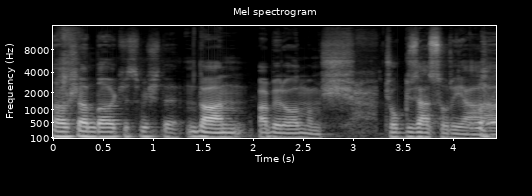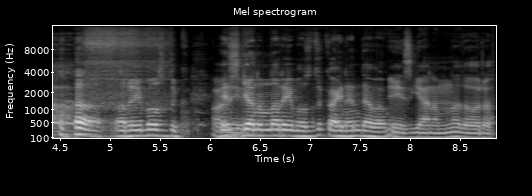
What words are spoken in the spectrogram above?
Tavşan daha küsmüş de. Dağın haberi olmamış. Çok güzel soru ya. arayı bozduk. Arayı- Ezgi Hanım'la arayı bozduk. Aynen devam. Ezgi Hanım'la doğru.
